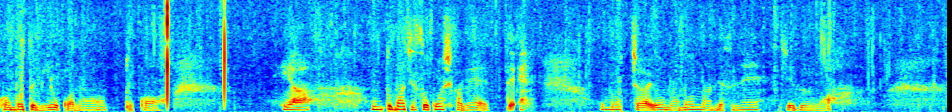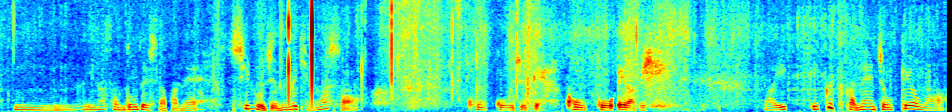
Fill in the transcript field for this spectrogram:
頑張ってみようかなとか、いや、ほんとマジそこしかねえって思っちゃうようなもんなんですね、自分は。うん、皆さんどうでしたかね？進路自分で決めました？高校受験、高校選び。まあい、いくつかね、条件は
